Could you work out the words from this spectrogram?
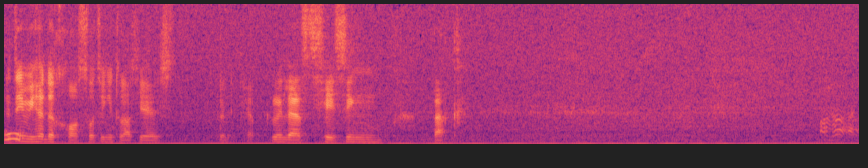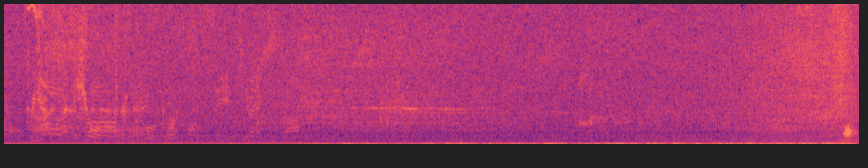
I think we had the call sorting into last year's Green. Greenland's chasing back. alert. We have secured the control point. Oh,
